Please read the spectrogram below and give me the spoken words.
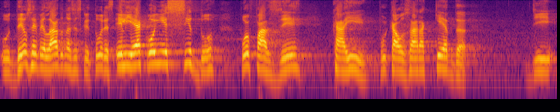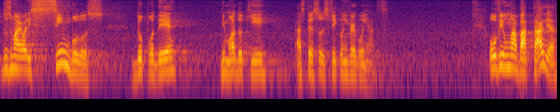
o Deus revelado nas Escrituras, ele é conhecido por fazer cair, por causar a queda de, dos maiores símbolos do poder de modo que as pessoas ficam envergonhadas. Houve uma batalha,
